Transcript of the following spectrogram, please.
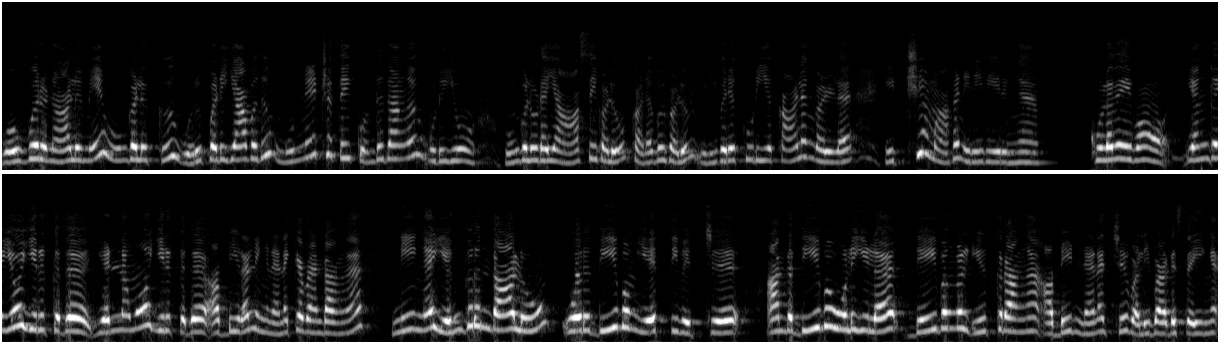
ஒவ்வொரு நாளுமே உங்களுக்கு ஒருபடியாவது முன்னேற்றத்தை கொண்டுதாங்க முடியும். உங்களுடைய ஆசைகளும் கனவுகளும் இனிவரக்கூடிய காலங்களில் நிச்சயமாக நிறைவேறுங்க. குலதெய்வம் எங்கேயோ இருக்குது என்னமோ இருக்குது அப்படிலாம் நீங்கள் நினைக்க வேண்டாங்க. நீங்கள் எங்கிருந்தாலும் ஒரு தீபம் ஏற்றி வச்சு அந்த தீப ஒளியில் தெய்வங்கள் இருக்கிறாங்க அப்படின்னு நினச்சி வழிபாடு செய்யுங்க.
